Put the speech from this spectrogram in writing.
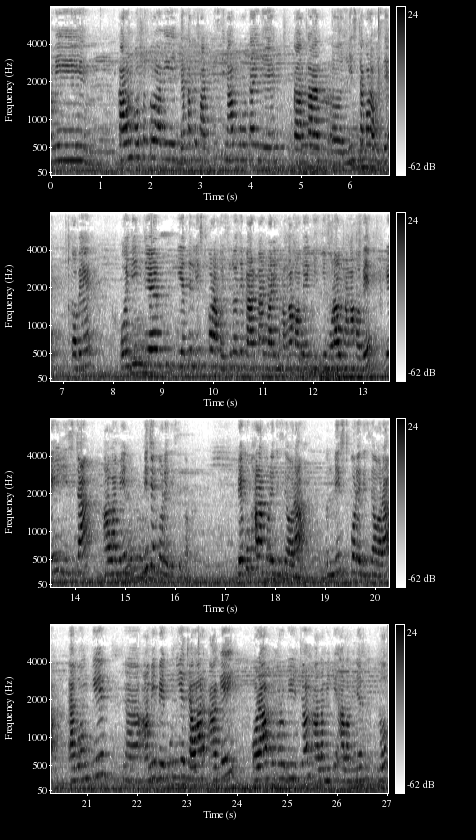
আমি কারণবশত আমি দেখাতে পারতেছি না পুরোটাই যে তার লিস্টটা করা হয়েছে। তবে ওই দিন যে ইয়েতে লিস্ট করা হয়েছিল যে কার কার বাড়ি ভাঙা হবে, কি কি মোরাল ভাঙা হবে, এই লিস্টটা আলামিন নিজে করে দিছিল। বেকু ভাড়া করে দিছে ওরা লিস্ট করে দিছে ওরা, এবং কি আমি বেকু নিয়ে যাওয়ার আগেই ওরা পনেরো বিশ জন আলামিকে আলামিনের লোক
